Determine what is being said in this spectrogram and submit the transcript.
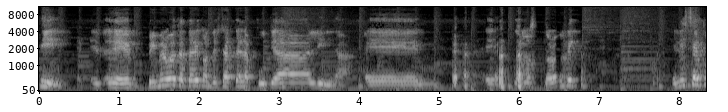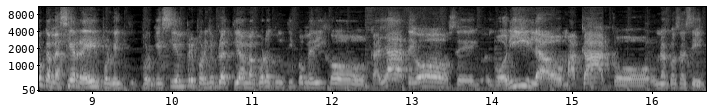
Sí, eh, eh, primero voy a tratar de contestarte la puteada linda. Eh, eh, normalmente, en esa época me hacía reír, porque, porque siempre, por ejemplo, activaba. Me acuerdo que un tipo me dijo, callate vos, eh, gorila o macaco, una cosa así.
